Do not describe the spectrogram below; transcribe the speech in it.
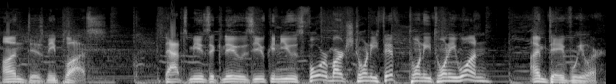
on Disney Plus. That's music news you can use for March 25th, 2021. I'm Dave Wheeler.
